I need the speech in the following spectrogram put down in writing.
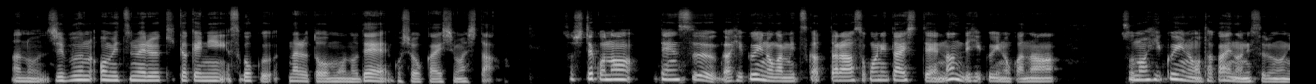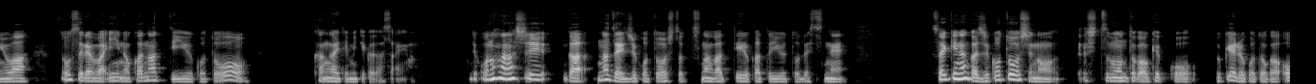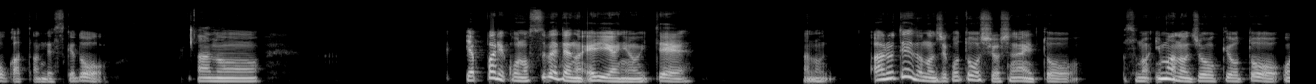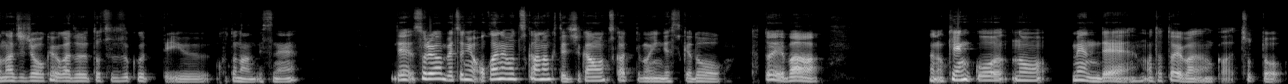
あの、自分を見つめるきっかけにすごくなると思うのでご紹介しました。そしてこの点数が低いのが見つかったら、そこに対してなんで低いのかな、その低いのを高いのにするのにはどうすればいいのかなっていうことを考えてみてください。で、この話がなぜ自己投資とつながっているかというとですね、最近なんか自己投資の質問とかを結構受けることが多かったんですけど、あの、やっぱりこの全てのエリアにおいて、あの、ある程度の自己投資をしないと、その今の状況と同じ状況がずっと続くっていうことなんですね。で、それは別にお金を使わなくて時間を使ってもいいんですけど、例えば、あの、健康の面で、まあ、例えばなんかちょっと、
